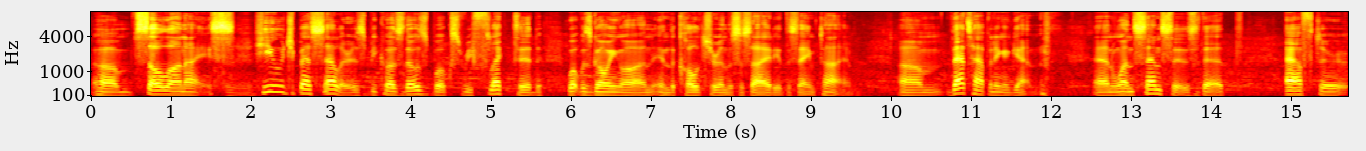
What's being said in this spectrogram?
mm-hmm. um, Soul on Ice. Mm-hmm. Huge bestsellers because those books reflected what was going on in the culture and the society at the same time. Um, that's happening again. And one senses that after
